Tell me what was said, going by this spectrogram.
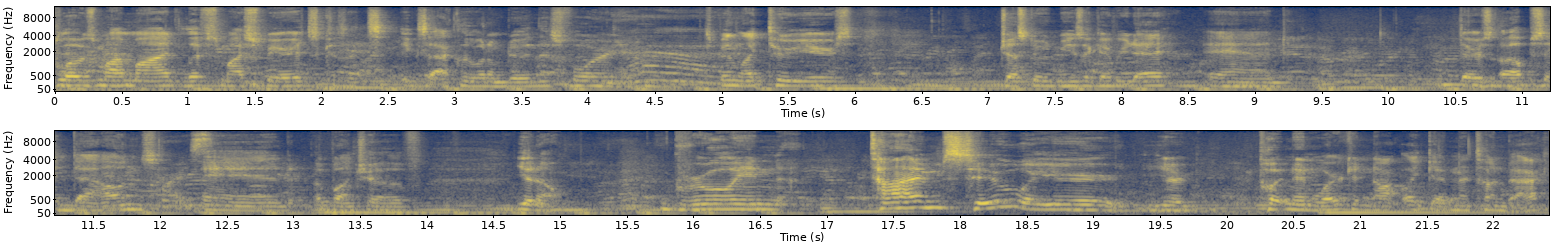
blows my mind, lifts my spirits because it's exactly what I'm doing this for. Yeah. It's been like two years just doing music every day and there's ups and downs and a bunch of you know grueling times too where you're you're putting in work and not like getting a ton back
